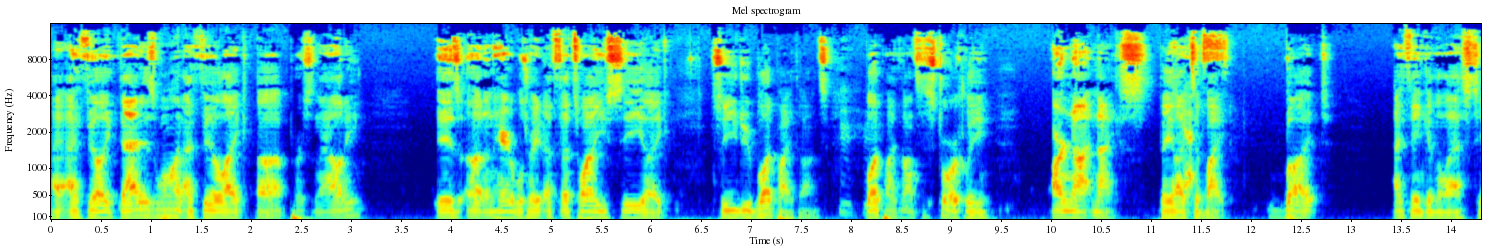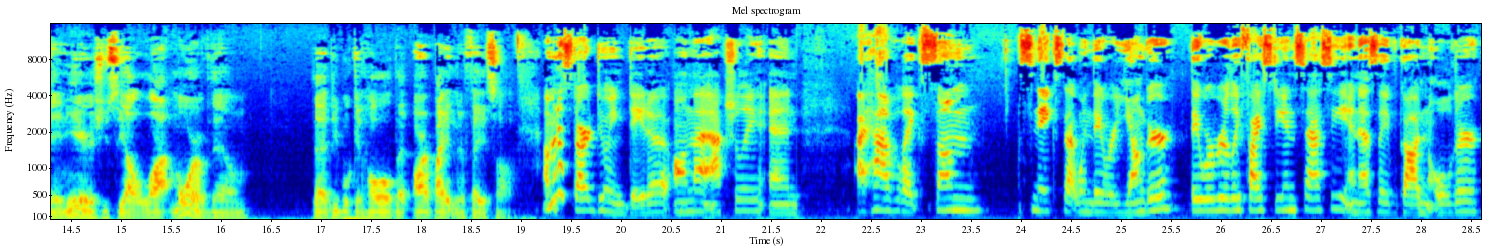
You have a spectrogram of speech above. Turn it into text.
I, I feel like that is one. I feel like uh, personality is an inheritable trait. That's- that's why you see like so you do blood pythons. Blood pythons historically are not nice. They like to bite. But i think in the last 10 years you see a lot more of them that people can hold that aren't biting their face off I'm gonna start doing data on that actually, and I have like some snakes that when they were younger they were really feisty and sassy, and as they've gotten older,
